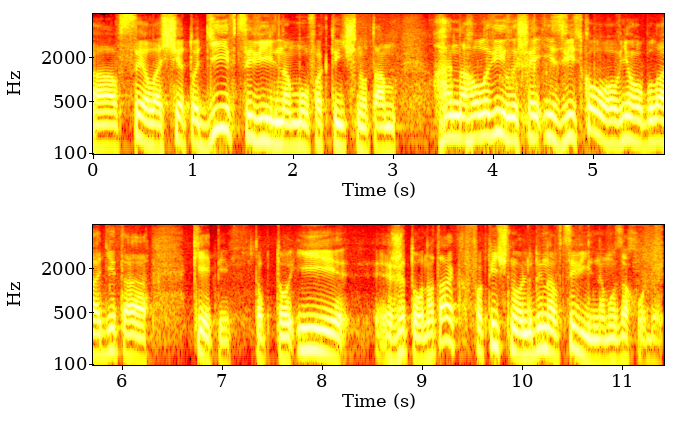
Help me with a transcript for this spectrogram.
в села ще тоді, в цивільному, фактично. Там а на голові лише із військового в нього була одіта кепі, тобто і жетон. А так, фактично, людина в цивільному заходила.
